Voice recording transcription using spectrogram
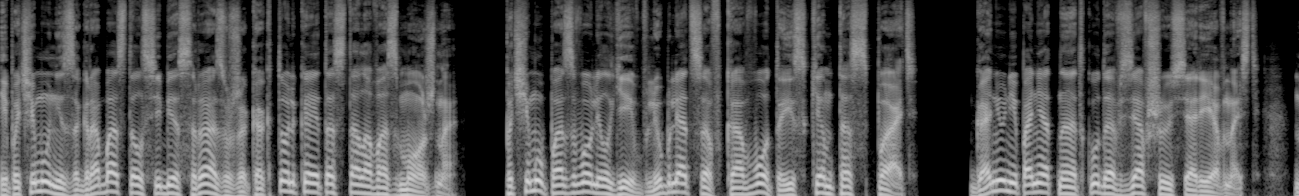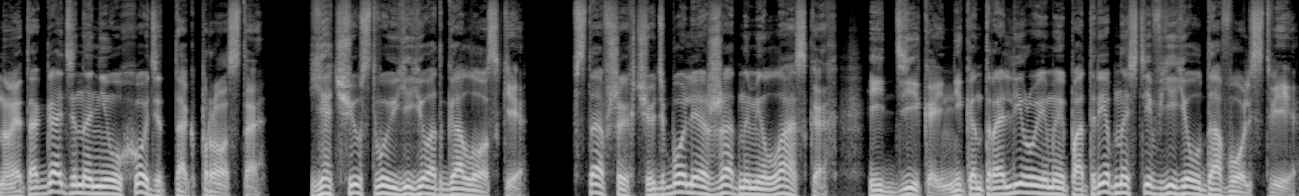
и почему не загробастал себе сразу же, как только это стало возможно. Почему позволил ей влюбляться в кого-то и с кем-то спать. Гоню непонятно откуда взявшуюся ревность, но эта гадина не уходит так просто. Я чувствую ее отголоски, вставших чуть более жадными ласках и дикой, неконтролируемой потребности в ее удовольствии.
